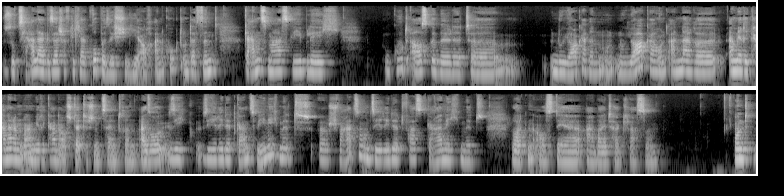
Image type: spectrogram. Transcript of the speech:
sozialer, gesellschaftlicher Gruppe sich Chili auch anguckt. Und das sind ganz maßgeblich gut ausgebildete New Yorkerinnen und New Yorker und andere Amerikanerinnen und Amerikaner aus städtischen Zentren. Also sie, sie redet ganz wenig mit äh, Schwarzen und sie redet fast gar nicht mit Leuten aus der Arbeiterklasse. Und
